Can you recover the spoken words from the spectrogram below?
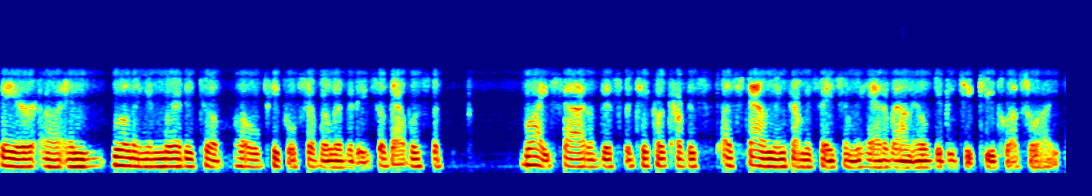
there uh, and willing and ready to uphold people's civil liberties. So that was the bright side of this particular astounding conversation we had around LGBTQ plus rights.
